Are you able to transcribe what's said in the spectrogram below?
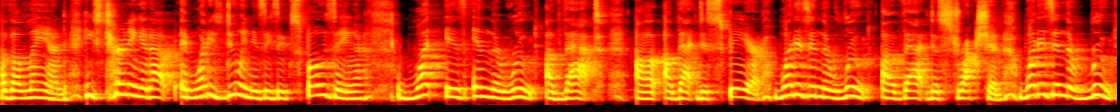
the land. He's turning it up and what he's doing is he's exposing what is in the root of that uh, of that despair? What is in the root of that destruction? What is in the root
